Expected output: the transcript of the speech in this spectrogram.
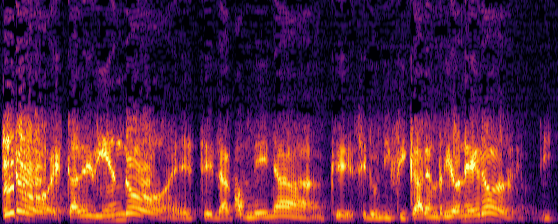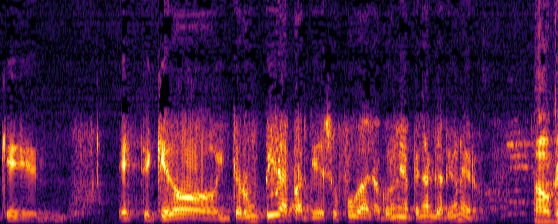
pero está debiendo este, la condena que se le unificara en Río Negro y que este, quedó interrumpida a partir de su fuga de la colonia penal de Río Negro. Ah, ok,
